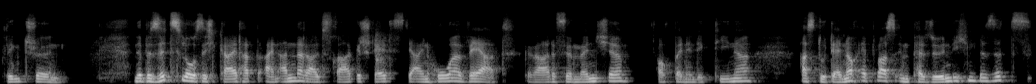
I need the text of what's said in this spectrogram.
Klingt schön. Eine Besitzlosigkeit hat ein anderer als Frage gestellt, ist ja ein hoher Wert, gerade für Mönche, auch Benediktiner. Hast du dennoch etwas im persönlichen Besitz?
